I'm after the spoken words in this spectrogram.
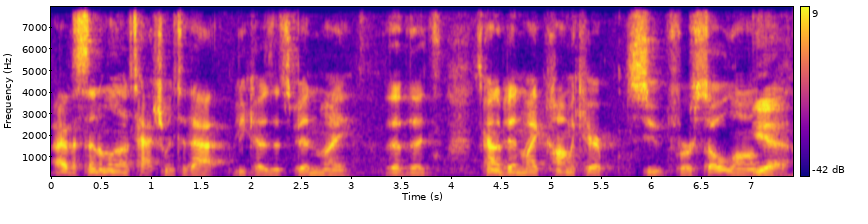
I have a sentimental attachment to that because it's been my the, the it's kind of been my Comicare suit for so long. Yeah.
